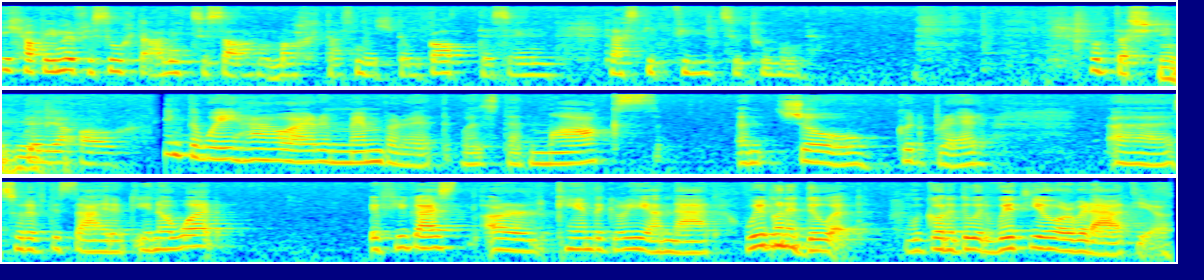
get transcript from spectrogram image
ich habe immer versucht, Anni zu sagen, mach das nicht, um Gottes Willen, das gibt viel zu tun. Und das stimmte Mhm. ja auch. I think the way how I remember it was that Marx and Joe Goodbread uh, sort of decided, you know what, if you guys are can't agree on that, we're going to do it. We're going to do it with you or without you.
